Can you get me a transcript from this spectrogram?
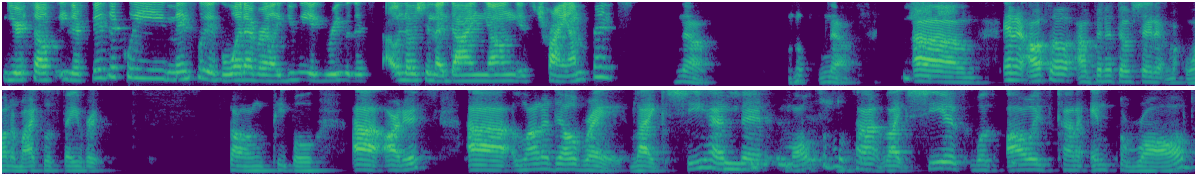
yourself, either physically, mentally, like whatever. Like, do we agree with this notion that dying young is triumphant? No, no. Um, and also, I'm gonna throw shade at one of Michael's favorite song people, uh, artists, uh, Lana Del Rey. Like she has said multiple times, like she is was always kind of enthralled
